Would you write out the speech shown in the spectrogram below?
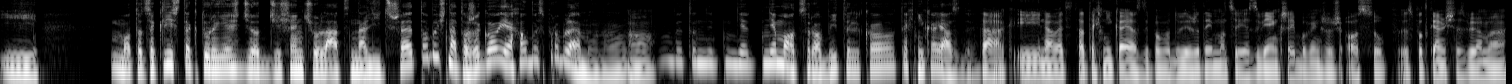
i motocyklistę, który jeździ od 10 lat na litrze, to byś na to, że go jechał bez problemu. No. O, To nie, nie, nie moc robi, tylko technika jazdy. tak, i nawet ta technika jazdy powoduje, że tej mocy jest większej, bo większość osób, spotkałem się z wieloma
